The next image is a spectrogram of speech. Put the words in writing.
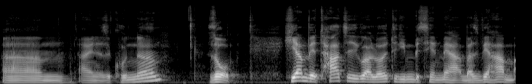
Ähm, eine Sekunde. So, hier haben wir tatsächlich sogar Leute, die ein bisschen mehr haben. Also wir haben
